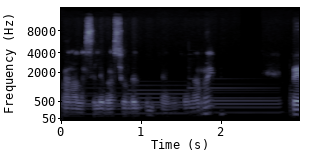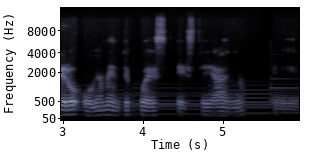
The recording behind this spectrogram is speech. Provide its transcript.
para la celebración del cumpleaños de la reina. Pero obviamente, pues este año eh,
